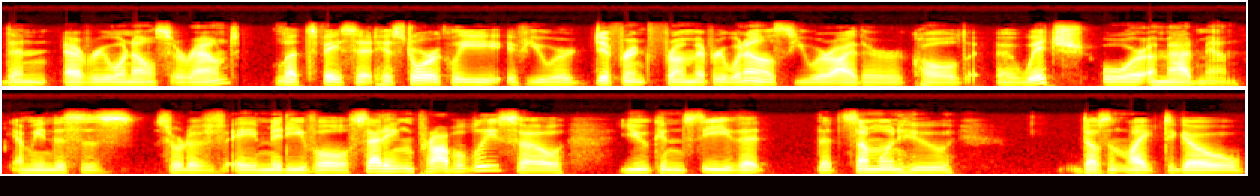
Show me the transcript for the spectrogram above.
than everyone else around. Let's face it, historically, if you were different from everyone else, you were either called a witch or a madman. I mean, this is sort of a medieval setting, probably, so you can see that, that someone who doesn't like to go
